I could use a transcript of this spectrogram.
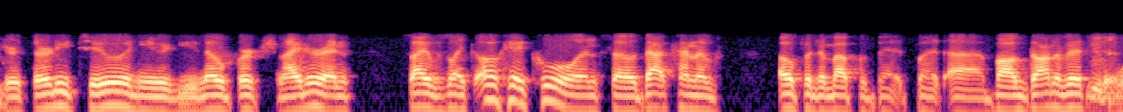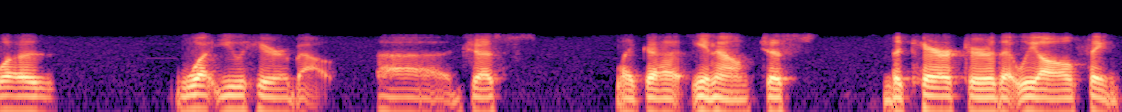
you're 32, and you you know Bert Schneider." And so I was like, "Okay, cool." And so that kind of opened him up a bit. But uh, Bogdanovich yeah. was what you hear about, uh, just like a you know just the character that we all think.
